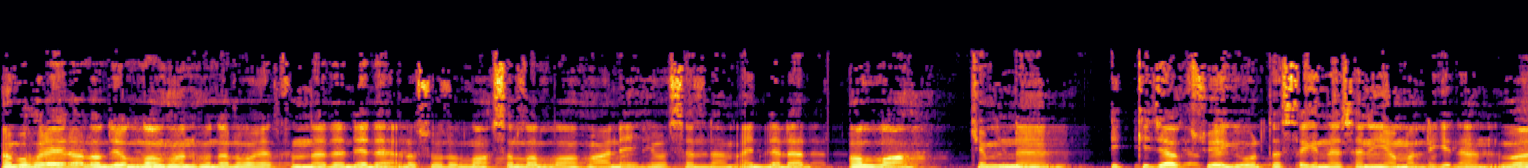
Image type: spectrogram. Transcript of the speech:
abu hurayra roziyallohu anhudan rivoyat qilinadi dedi rasululloh sollallohu alayhi vasallam aytdilar olloh kimni ikki jag suyagi o'rtasidagi narsaning yomonligidan va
